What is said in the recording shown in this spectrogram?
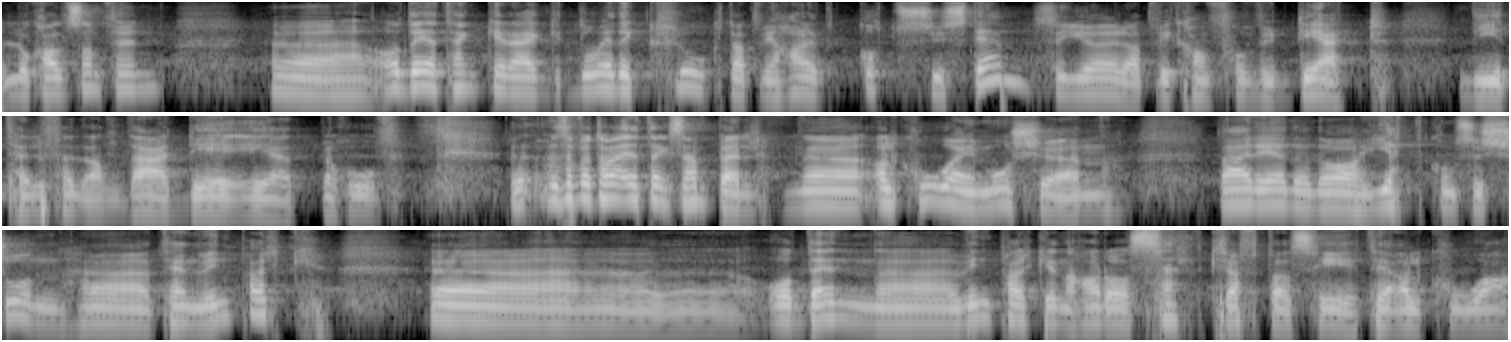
lokalsamfunn. Uh, og det tenker jeg, Da er det klokt at vi har et godt system som gjør at vi kan få vurdert de tilfellene der det er et behov. Uh, hvis jeg får ta et eksempel. Uh, Alcoa i Mosjøen. Der er det da gitt konsesjon til en vindpark. og den vindparken har da solgt krafta si til Alcoa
